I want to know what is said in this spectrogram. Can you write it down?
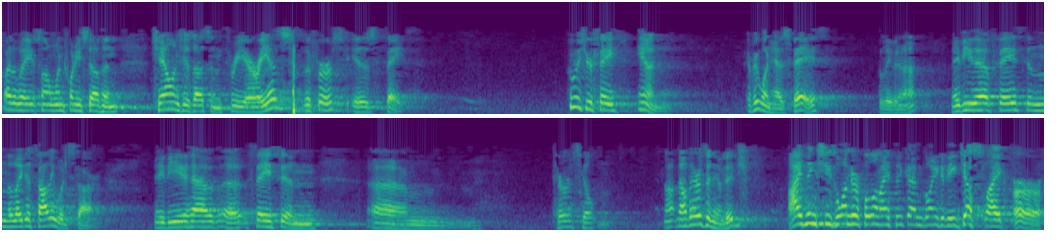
by the way, Psalm 127 challenges us in three areas. The first is faith. Who is your faith in? Everyone has faith believe it or not. Maybe you have faith in the latest Hollywood star. Maybe you have uh, faith in um, Paris Hilton. Now, now, there's an image. I think she's wonderful and I think I'm going to be just like her.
